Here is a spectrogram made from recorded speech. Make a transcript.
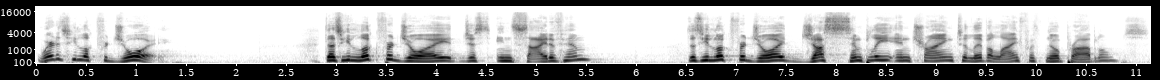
Where does he look for joy? Does he look for joy just inside of him? Does he look for joy just simply in trying to live a life with no problems?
